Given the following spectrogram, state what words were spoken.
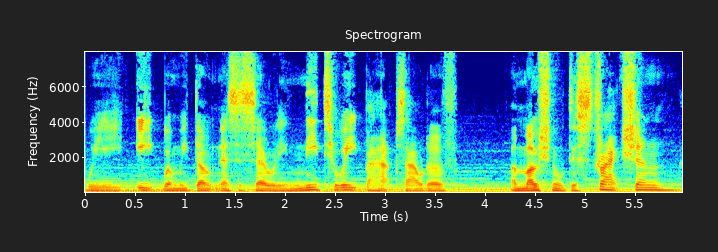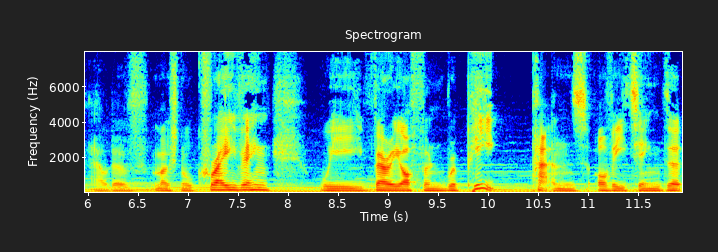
we eat when we don't necessarily need to eat, perhaps out of emotional distraction, out of emotional craving. We very often repeat patterns of eating that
